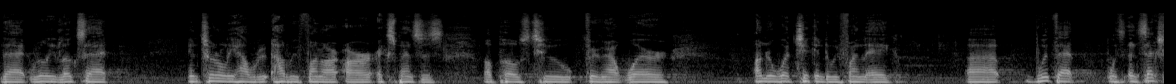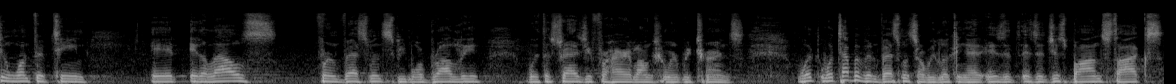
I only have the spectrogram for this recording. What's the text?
that really looks at internally how, we- how do we fund our, our expenses opposed to figuring out where, under what chicken do we find the egg. Uh, with that, with, in section 115, it, it allows for investments to be more broadly with a strategy for higher long-term returns. What, what type of investments are we looking at? Is it, is it just bonds, stocks,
